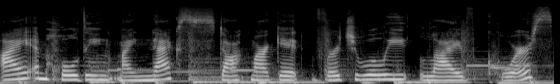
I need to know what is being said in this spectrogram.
I am holding my next stock market virtually live course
